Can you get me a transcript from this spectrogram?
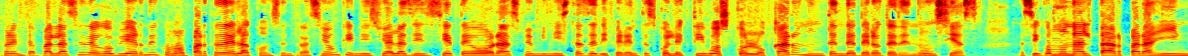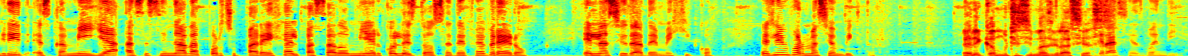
Frente a Palacio de Gobierno y como parte de la concentración que inició a las 17 horas, feministas de diferentes colectivos colocaron un tendedero de denuncias, así como un altar para Ingrid Escamilla, asesinada por su pareja el pasado miércoles 12 de febrero en la Ciudad de México. Es la información, Víctor. Erika, muchísimas gracias. Gracias, buen día.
